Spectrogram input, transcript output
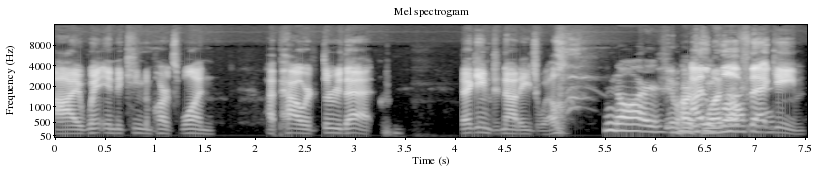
I went into Kingdom Hearts one. I powered through that. That game did not age well. No. I one? love that game.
